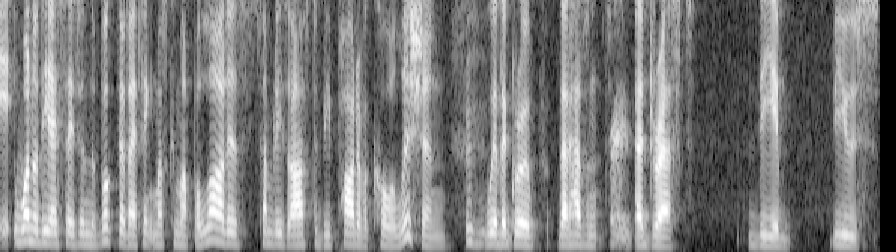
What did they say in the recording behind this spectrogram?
i one of the essays in the book that I think must come up a lot is somebody's asked to be part of a coalition mm-hmm. with a group that hasn't Right. addressed the abuse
